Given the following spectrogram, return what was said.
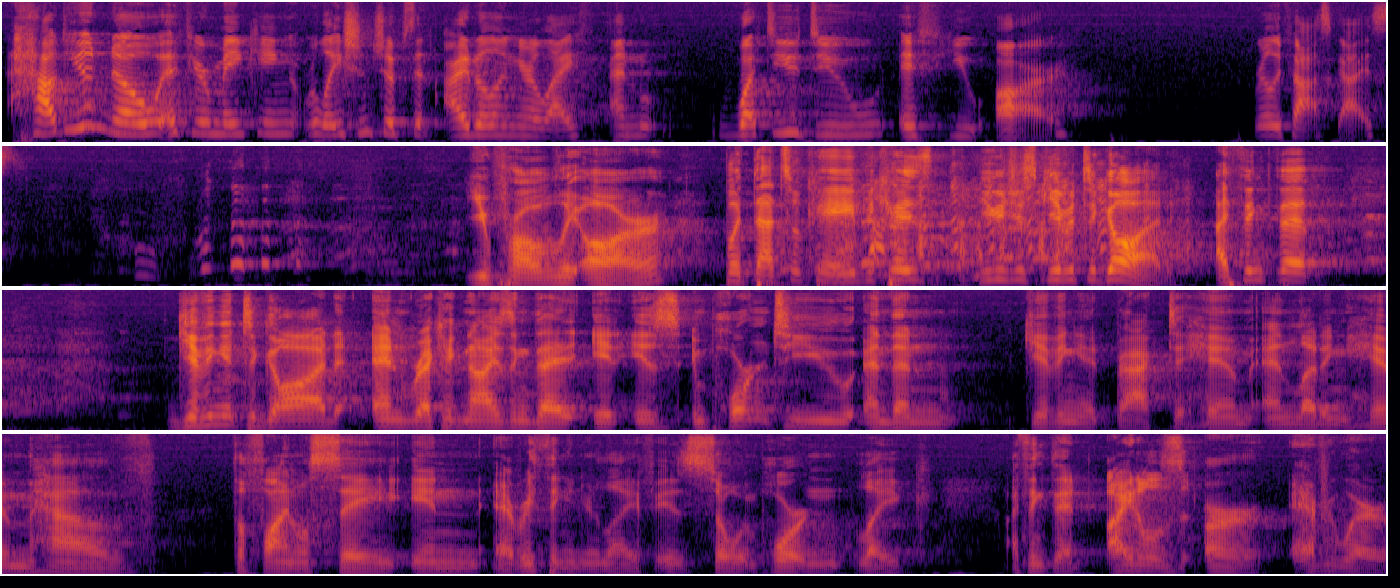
how do you know if you're making relationships an idol in your life, and what do you do if you are? Really fast, guys. You probably are, but that's okay because you can just give it to God. I think that giving it to God and recognizing that it is important to you and then giving it back to Him and letting Him have the final say in everything in your life is so important. Like, I think that idols are everywhere.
